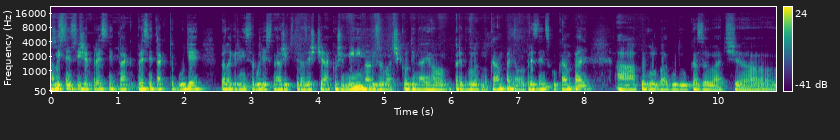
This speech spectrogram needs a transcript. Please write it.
A myslím si, že presne tak, presne tak to bude. Pelegrini sa bude snažiť teraz ešte akože minimalizovať škody na jeho predvolebnú kampaň alebo prezidentskú kampaň a po voľbách budú ukazovať uh,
